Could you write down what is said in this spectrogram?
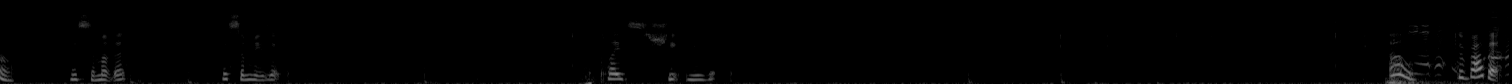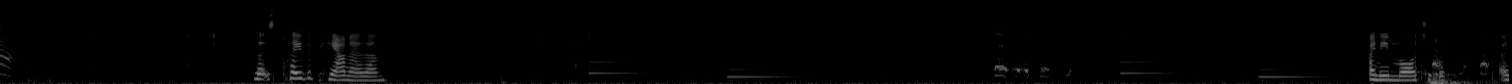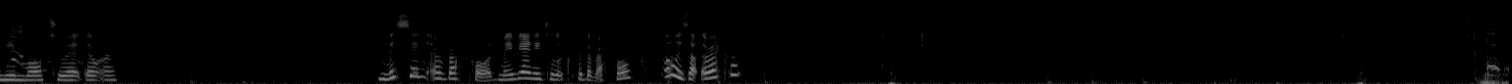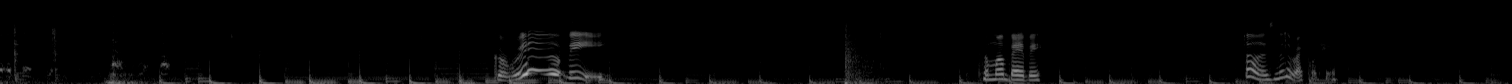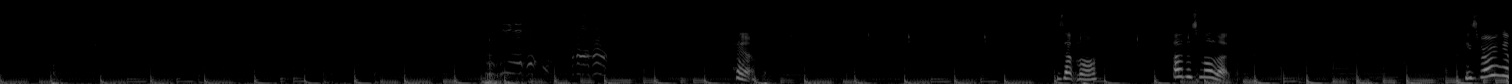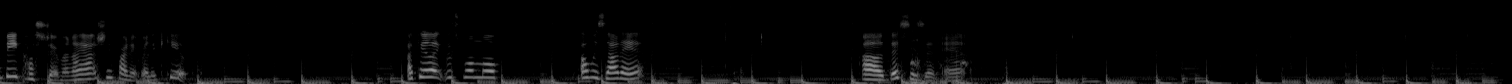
Oh, here's some of it. Here's some music. Place sheet music. Oh, the rabbit. Let's play the piano then. I need more to the I need more to it, don't I? Missing a record. Maybe I need to look for the record. Oh, is that the record? Groovy! Come on, baby. Oh, there's another record here. Hang on. Is that more? Oh, there's more, look. He's wearing a bee costume and I actually find it really cute. I feel like there's one more... Oh, is that it? Oh, this isn't it.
